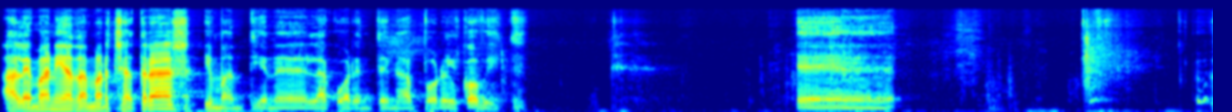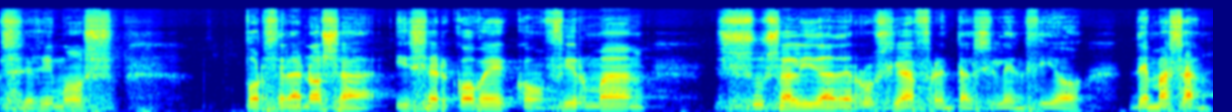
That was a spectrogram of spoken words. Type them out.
Alemania da marcha atrás y mantiene la cuarentena por el COVID. Eh, seguimos. Porcelanosa y Serkove confirman su salida de Rusia frente al silencio de Masan.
